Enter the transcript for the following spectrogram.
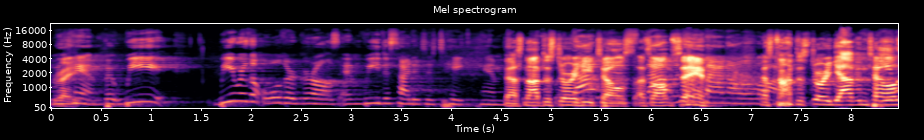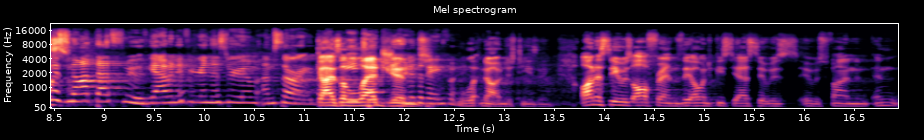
with right. him, but we we were the older girls and we decided to take him. That's not the story he tells. That's that all I'm saying. all That's not the story Gavin tells. He was not that smooth. Gavin, if you're in this room, I'm sorry. Guy's a legend. no, I'm just teasing. Honestly, it was all friends. They all went to PCS. It was it was fun, and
